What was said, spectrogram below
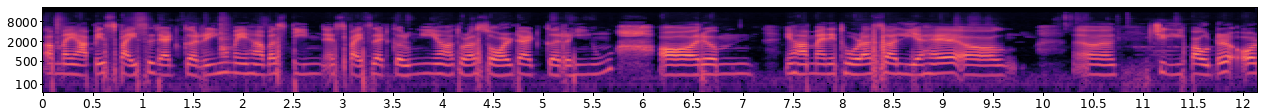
अब मैं यहाँ पे स्पाइसेस ऐड कर रही हूँ, मैं यहाँ बस तीन स्पाइसेस ऐड करूँगी, यहाँ थोड़ा सॉल्ट ऐड कर रही हूँ। और यहाँ मैंने थोड़ा सा लिया है चिल्ली पाउडर, और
